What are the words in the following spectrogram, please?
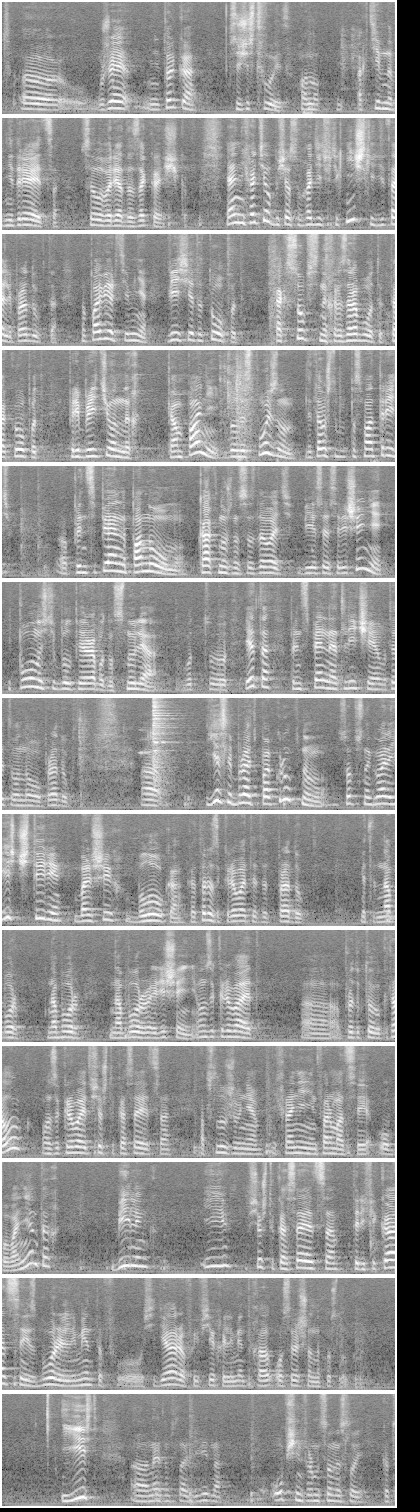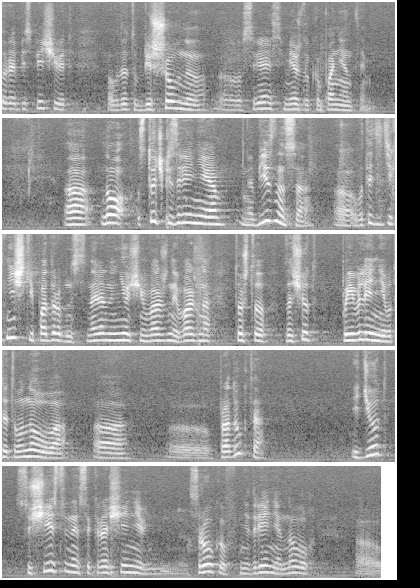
уже не только существует, он активно внедряется в целого ряда заказчиков. Я не хотел бы сейчас уходить в технические детали продукта, но поверьте мне, весь этот опыт, как собственных разработок, так и опыт приобретенных компаний был использован для того, чтобы посмотреть э, принципиально по-новому, как нужно создавать BSS-решение, и полностью был переработан с нуля. Вот э, это принципиальное отличие вот этого нового продукта. А, если брать по-крупному, собственно говоря, есть четыре больших блока, которые закрывают этот продукт. Это набор, набор набор решений. Он закрывает продуктовый каталог, он закрывает все, что касается обслуживания и хранения информации об абонентах, биллинг и все, что касается тарификации, сбора элементов CDR и всех элементов о совершенных услуг. И есть, на этом слайде видно, общий информационный слой, который обеспечивает вот эту бесшовную э, связь между компонентами. А, но с точки зрения бизнеса, вот эти технические подробности, наверное, не очень важны. Важно то, что за счет появления вот этого нового а, э, продукта идет существенное сокращение сроков внедрения новых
